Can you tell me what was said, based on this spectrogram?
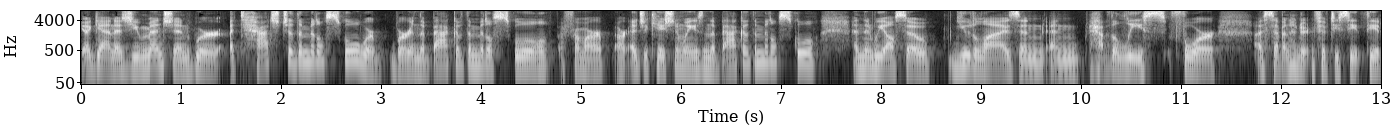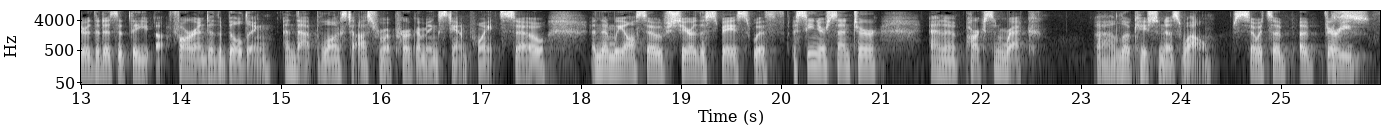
again, as you mentioned, we're attached to the middle school. We're, we're in the back of the middle school from our, our education wing is in the back of the middle school. And then we also utilize and, and have the lease for a 750 seat theater that is at the far end of the building. And that belongs to us from a programming standpoint. So, and then we also share the space with a senior center and a Parks and Rec uh, location as well. So it's a, a very It's-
